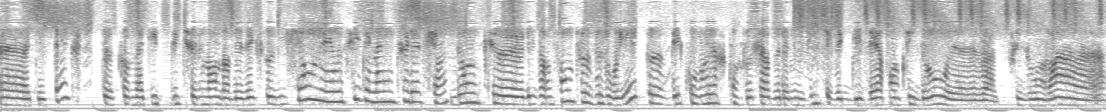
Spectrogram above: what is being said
euh, des textes, comme habituellement dans des expositions, mais aussi des manipulations. Donc euh, les enfants peuvent jouer, peuvent découvrir qu'on peut faire de la musique avec des verres remplis d'eau, euh, voilà, plus ou moins.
